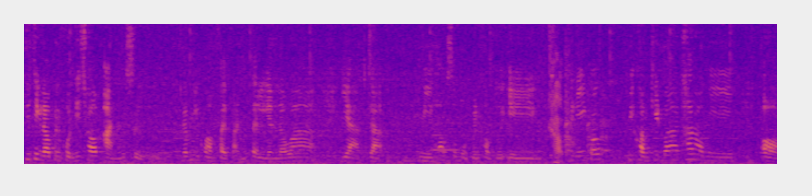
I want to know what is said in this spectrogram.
ที่จริงเราเป็นคนที่ชอบอ่านหนังสือ และมีความใฝ่ฝันตั้งแต่เรียนแล้วว่าอยากจะ มีห้องสมุดเป็นของตัวเอง ครับ ทีนี้ก็มีความคิดว่าถ้าเรามีเอ่อ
